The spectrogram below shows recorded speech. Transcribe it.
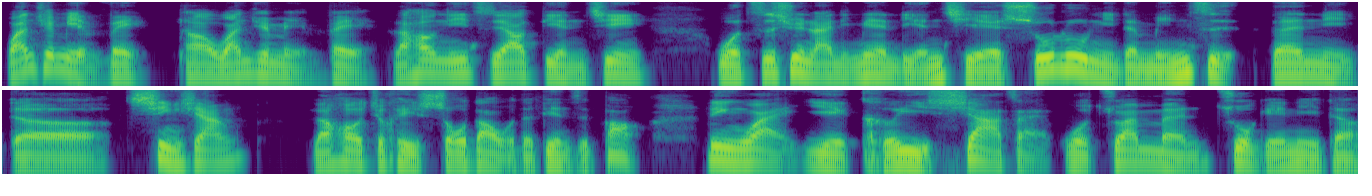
完全免费啊，完全免费。然后你只要点进我资讯栏里面连接，输入你的名字跟你的信箱，然后就可以收到我的电子报。另外，也可以下载我专门做给你的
